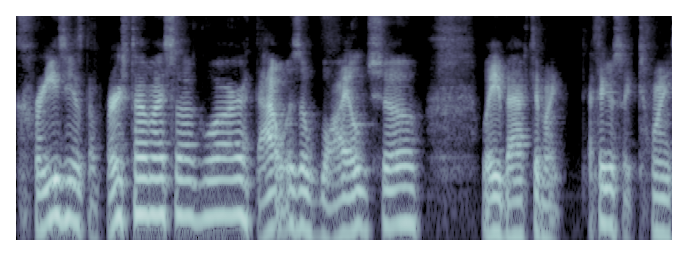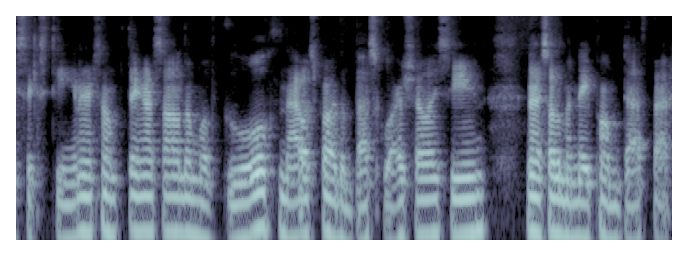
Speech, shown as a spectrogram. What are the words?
crazy as the first time I saw GWAR. That was a wild show way back in like I think it was like 2016 or something. I saw them with Ghoul, and that was probably the best GWAR show I seen. And I saw them in Napalm Death back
